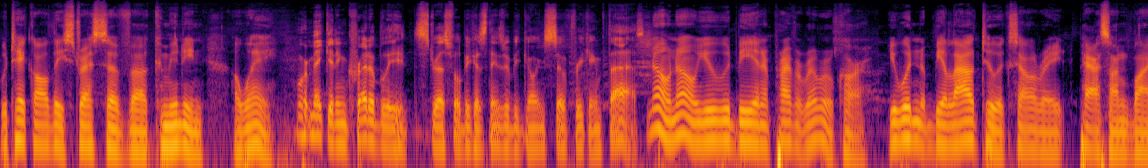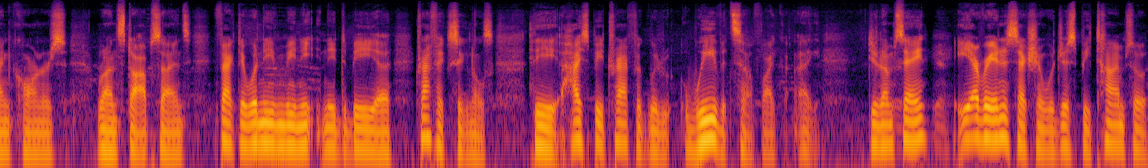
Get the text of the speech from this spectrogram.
We take all the stress of uh, commuting away. Or make it incredibly stressful because things would be going so freaking fast. No, no, you would be in a private railroad car. You wouldn't be allowed to accelerate, pass on blind corners, run stop signs. In fact, there wouldn't even be need, need to be uh, traffic signals. The high-speed traffic would weave itself like. like do you know what I'm saying? Every intersection would just be timed so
